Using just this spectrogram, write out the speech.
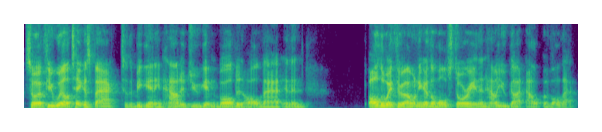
So if you will take us back to the beginning. How did you get involved in all that? And then all the way through i want to hear the whole story and then how you got out of all that.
